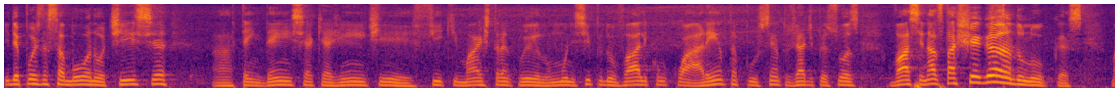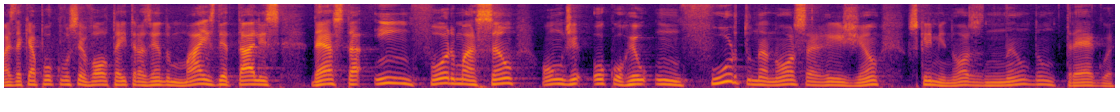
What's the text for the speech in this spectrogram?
E depois dessa boa notícia, a tendência é que a gente fique mais tranquilo. Um município do Vale com 40% já de pessoas vacinadas está chegando, Lucas. Mas daqui a pouco você volta aí trazendo mais detalhes desta informação onde ocorreu um furto na nossa região. Os criminosos não dão trégua.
